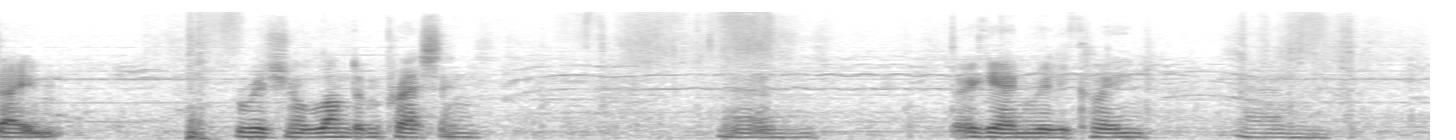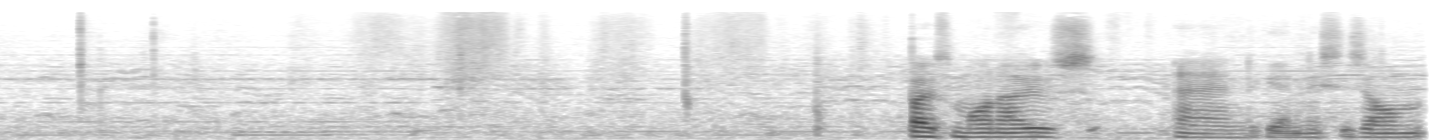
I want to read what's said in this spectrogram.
same original London pressing. Um, but again, really clean. Um, both monos, and again this is on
